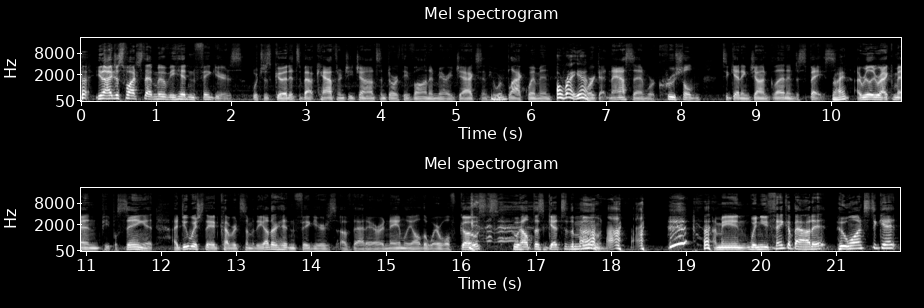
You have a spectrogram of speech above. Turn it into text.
you know, I just watched that movie Hidden Figures, which is good. It's about Katherine G. Johnson, Dorothy Vaughan, and Mary Jackson, who were mm-hmm. black women. Oh, right, yeah. Worked at NASA and were crucial to getting John Glenn into space. Right. I really recommend people seeing it. I do wish they had covered some of the other hidden figures of that era, namely all the werewolf ghosts who helped us get to the moon. I mean, when you think about it, who wants to get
